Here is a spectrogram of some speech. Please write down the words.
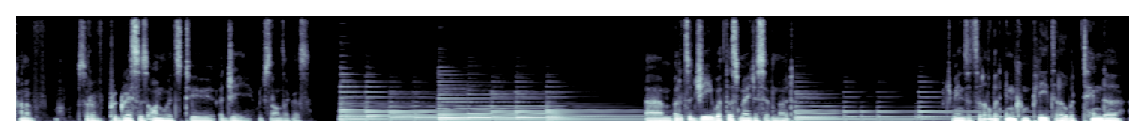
kind of sort of progresses onwards to a G, which sounds like this. Um, but it's a G with this major seven note, which means it's a little bit incomplete, a little bit tender.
